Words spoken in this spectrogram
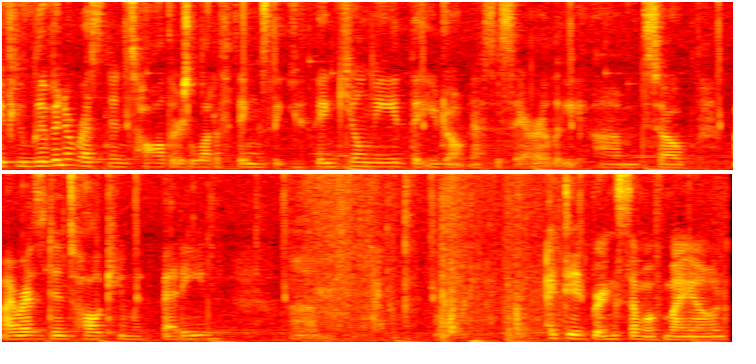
if you live in a residence hall, there's a lot of things that you think you'll need that you don't necessarily. Um, so my residence hall came with bedding. Um, I did bring some of my own.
